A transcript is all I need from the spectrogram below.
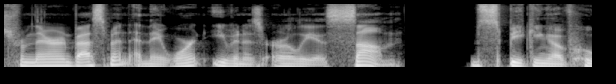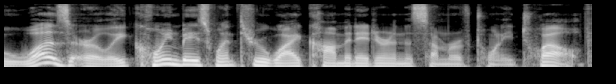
from their investment, and they weren't even as early as some. Speaking of who was early, Coinbase went through Y Combinator in the summer of 2012.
